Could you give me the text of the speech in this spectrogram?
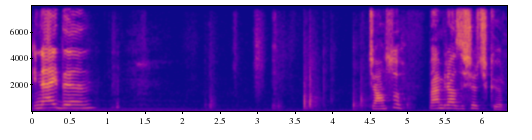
Günaydın. Cansu, ben biraz dışarı çıkıyorum.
